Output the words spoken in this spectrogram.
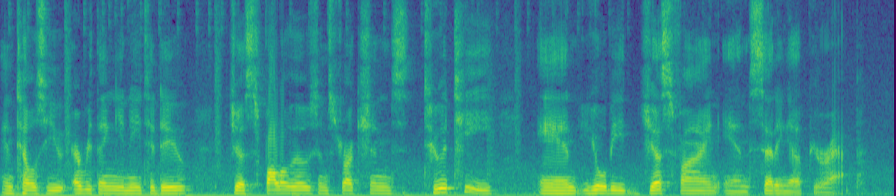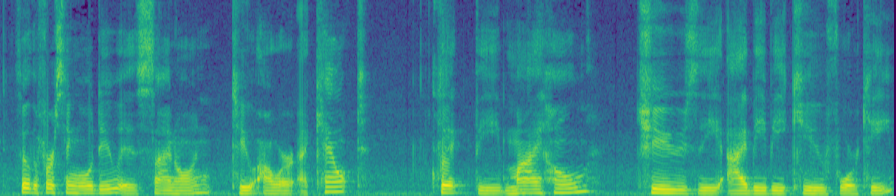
and tells you everything you need to do. Just follow those instructions to a T and you'll be just fine in setting up your app. So the first thing we'll do is sign on to our account, click the My Home, choose the IBBQ4T,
